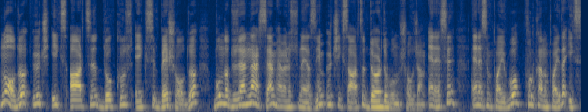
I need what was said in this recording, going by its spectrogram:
Ne oldu? 3x artı 9 eksi 5 oldu. Bunu da düzenlersem hemen üstüne yazayım. 3x artı 4'ü bulmuş olacağım. Enes'i, Enes'in payı bu. Furkan'ın payı da x.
